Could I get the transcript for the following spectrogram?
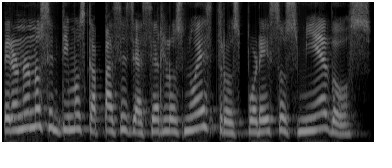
pero no nos sentimos capaces de hacerlos nuestros por esos miedos.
